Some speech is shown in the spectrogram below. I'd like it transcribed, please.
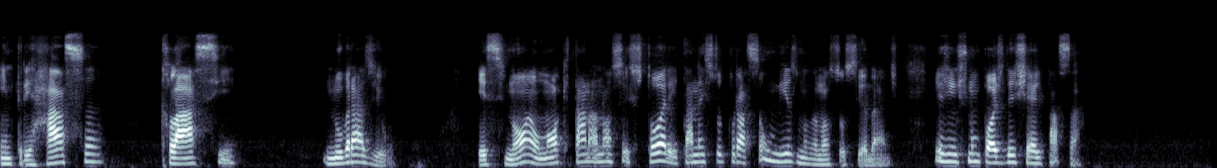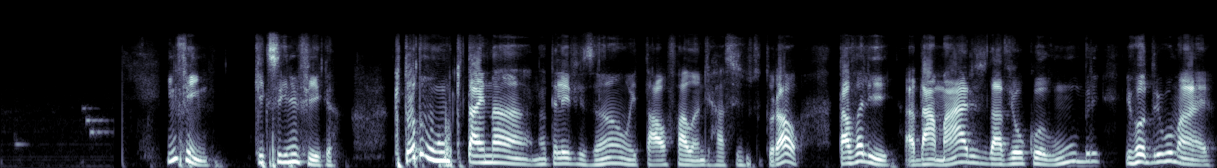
entre raça, classe, no Brasil. Esse nó é um nó que está na nossa história e está na estruturação mesmo da nossa sociedade. E a gente não pode deixar ele passar. Enfim, o que, que significa? Que todo mundo que está aí na, na televisão e tal, falando de racismo estrutural, tava ali. A Damares, Davi Alcolumbre e Rodrigo Maia.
